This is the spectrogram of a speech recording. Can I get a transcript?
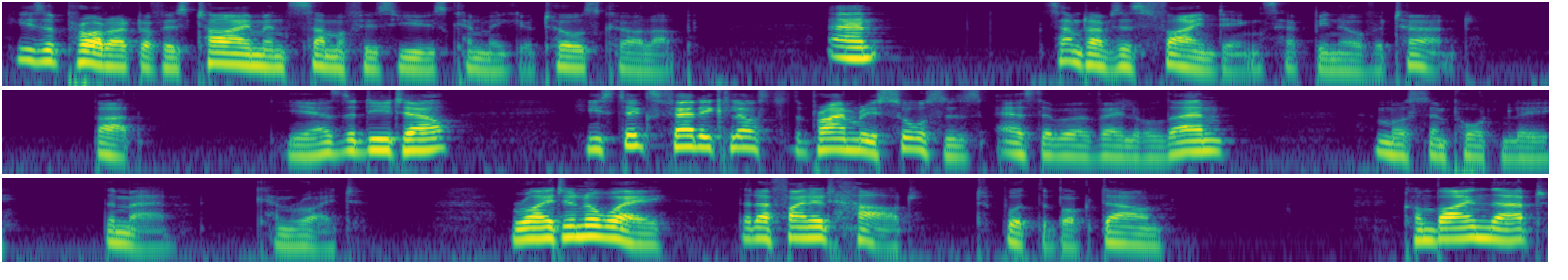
he's a product of his time and some of his views can make your toes curl up. And sometimes his findings have been overturned. But here's the detail he sticks fairly close to the primary sources as they were available then, and most importantly, the man can write. Write in a way that I find it hard to put the book down. Combine that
